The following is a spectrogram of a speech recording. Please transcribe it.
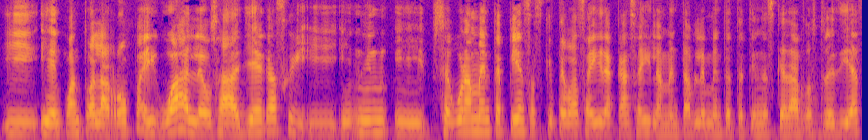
y, y, en cuanto a la ropa, igual, o sea, llegas y, y seguramente piensas que te vas a ir a casa y lamentablemente te tienes que dar tres días.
